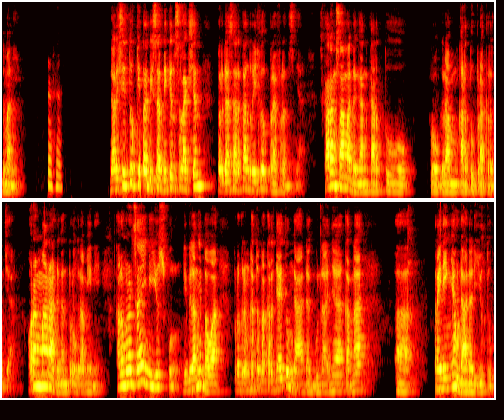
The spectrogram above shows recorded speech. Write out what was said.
the money. -huh. Dari situ kita bisa bikin selection berdasarkan refill preference-nya. Sekarang sama dengan kartu program kartu prakerja. Orang marah dengan program ini. Kalau menurut saya ini useful. Dibilangnya bahwa program kartu prakerja itu nggak ada gunanya karena uh, trainingnya udah ada di YouTube.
